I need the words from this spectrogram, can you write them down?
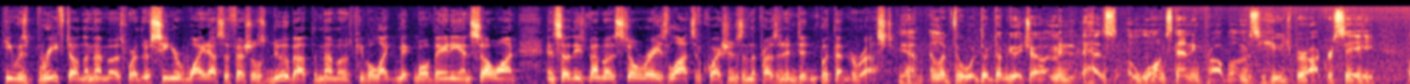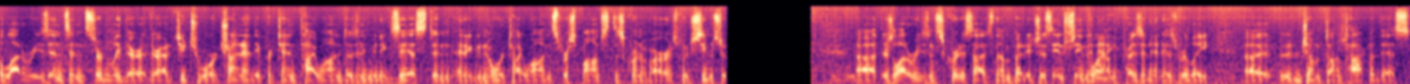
he was briefed on the memos, whether senior White House officials knew about the memos, people like Mick Mulvaney and so on. And so these memos still raise lots of questions, and the president didn't put them to rest. Yeah, and look, the, the WHO, I mean, has a long-standing problem, it's a huge bureaucracy, a lot of reasons, and certainly their, their attitude toward China. They pretend Taiwan doesn't even exist and, and ignore Taiwan's response to this coronavirus, which seems to uh, there's a lot of reasons to criticize them, but it's just interesting that now the president has really uh, jumped on top of this.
